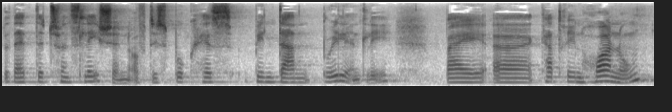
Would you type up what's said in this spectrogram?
that the translation of this book has been done brilliantly by uh, Katrin Hornung.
